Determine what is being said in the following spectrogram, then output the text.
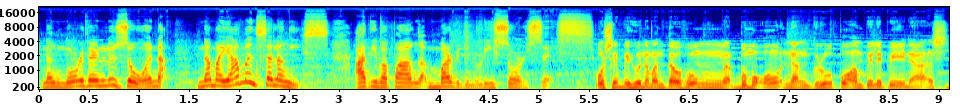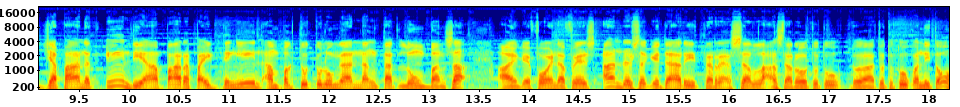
ng Northern Luzon na mayaman sa langis at iba pang marine resources. Posible ho naman daw hong bumuo ng grupo ang Pilipinas, Japan at India para paigtingin ang pagtutulungan ng tatlong bansa. Ayon kay Foreign Affairs Undersecretary Teresa Lazaro, tutu- uh, tututukan nito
